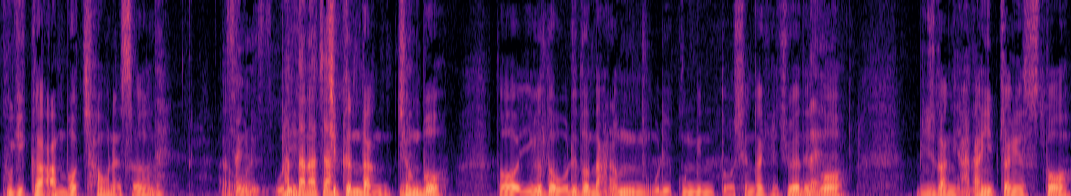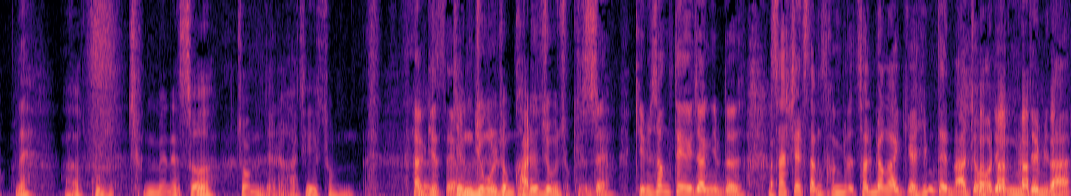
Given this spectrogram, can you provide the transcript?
국익과 안보 차원에서 네. 어, 우리, 우리 판단하자. 집권당 네. 정부 네. 또 이것도 우리도 나름 우리 국민 또 생각해 줘야 되고 네. 민주당 야당 입장에서도 네. 어, 국익 측면에서 좀 여러 가지 좀 어, 알겠어요. 갱중을 좀 가려주면 좋겠어요. 네. 김성태 의장님도 사실상 설명하기가 힘든 아주 어려운 문제입니다.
